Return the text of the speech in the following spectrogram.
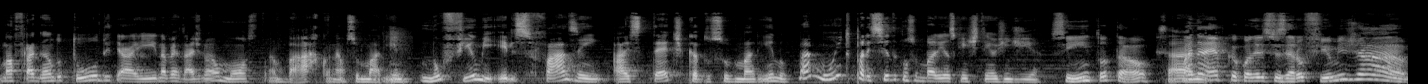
naufragando tudo. E aí, na verdade, não é um monstro, é um barco, né? Um submarino. No filme, eles fazem a estética do submarino, mas muito parecida com os submarinos que a gente tem hoje em dia. Sim, total. Sabe? Mas na época, quando eles fizeram o filme, já,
